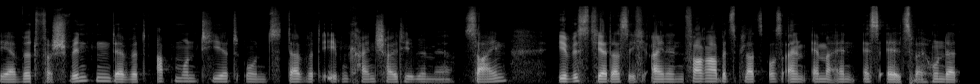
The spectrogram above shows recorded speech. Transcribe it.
der wird verschwinden, der wird abmontiert und da wird eben kein Schalthebel mehr sein. Ihr wisst ja, dass ich einen Fahrerarbeitsplatz aus einem MAN SL200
